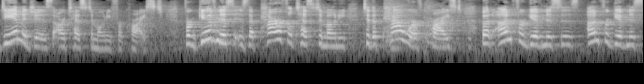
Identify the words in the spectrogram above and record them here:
damages our testimony for Christ. Forgiveness is the powerful testimony to the power of Christ, but unforgiveness, is, unforgiveness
